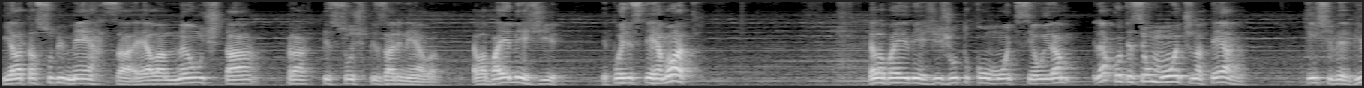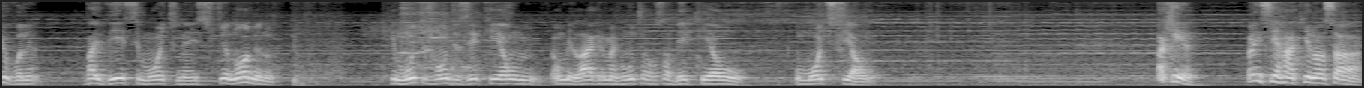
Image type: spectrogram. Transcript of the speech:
E ela está submersa, ela não está para pessoas pisarem nela. Ela vai emergir. Depois desse terremoto, ela vai emergir junto com o Monte Sião. Irá, irá acontecer um monte na Terra. Quem estiver vivo, né, vai ver esse monte, né, esse fenômeno que muitos vão dizer que é um, é um milagre, mas muitos vão saber que é o, o Monte Sião. Aqui, para encerrar aqui nossa,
